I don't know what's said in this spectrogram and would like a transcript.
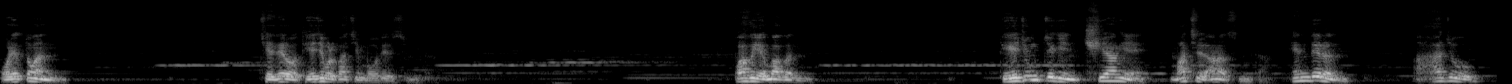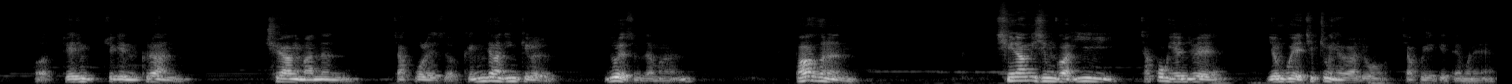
오랫동안 제대로 대접을 받지 못했습니다. 바흐의 음악은 대중적인 취향에 맞지 않았습니다. 핸델은 아주 어, 대중적인 그러한 취향에 맞는 작곡을 해서 굉장한 인기를 누렸습니다만 바흐는 신앙심과 이 작곡 연주에 연구에 집중해가지고 작곡했기 때문에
